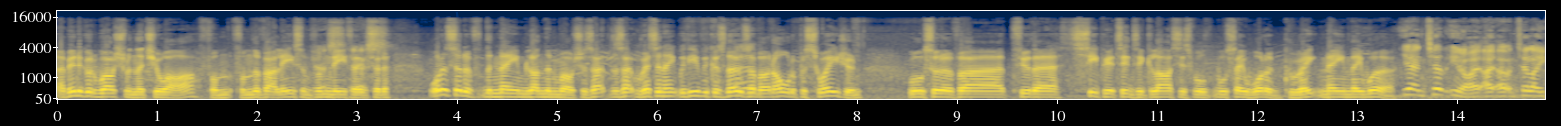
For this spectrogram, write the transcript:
I've been a good Welshman that you are from from the valleys and from yes, Neath, yes. etc. What is sort of the name London Welsh? Does that does that resonate with you? Because those um, of an older persuasion will sort of uh, through their sepia tinted glasses will, will say what a great name they were. Yeah, until you know, I, I, until I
